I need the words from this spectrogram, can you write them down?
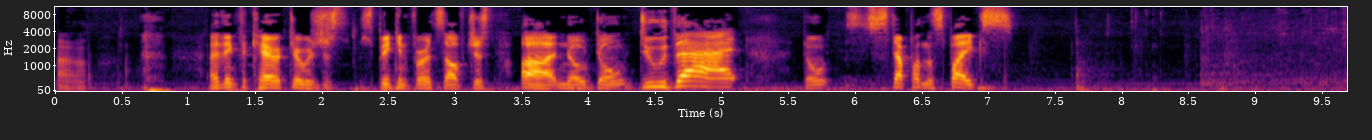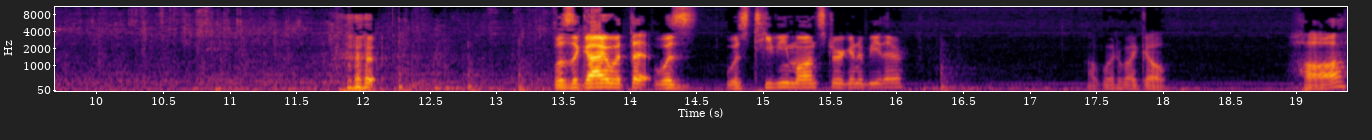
I don't know. I think the character was just speaking for itself. Just, uh, no, don't do that. Don't step on the spikes. was the guy with the was was TV Monster gonna be there? Oh, where do I go? Huh?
